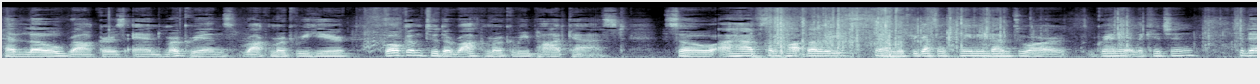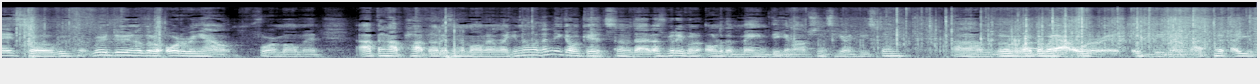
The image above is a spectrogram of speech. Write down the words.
Hello, rockers and Mercuryans. Rock Mercury here. Welcome to the Rock Mercury podcast. So, I have some Potbellies sandwich. We got some cleaning done to our granite in the kitchen today. So, we, we're doing a little ordering out for a moment. I've been had Potbellies in a moment. I'm like, you know what? Let me go get some of that. That's really one, one of the main vegan options here in Houston. Um, the, the way I order it is vegan. I put I use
